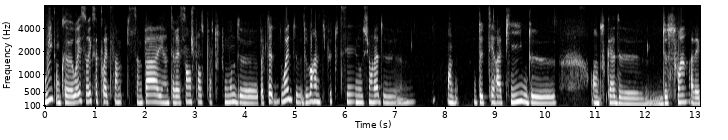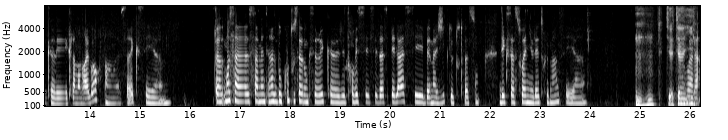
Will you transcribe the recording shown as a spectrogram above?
Oui, donc euh, ouais, c'est vrai que ça pourrait être sympa et intéressant, je pense, pour tout le monde de bah, peut-être ouais, de, voir un petit peu toutes ces notions-là de, de thérapie ou de en tout cas de, de soins avec, avec la mandragore. Enfin, c'est vrai que c'est. Euh... Moi, ça, m'intéresse beaucoup tout ça, donc c'est vrai que j'ai trouvé ces, aspects-là assez ben, magiques de toute façon. Dès que ça soigne l'être humain, c'est. Euh... Mmh. Tiens, tiens voilà.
